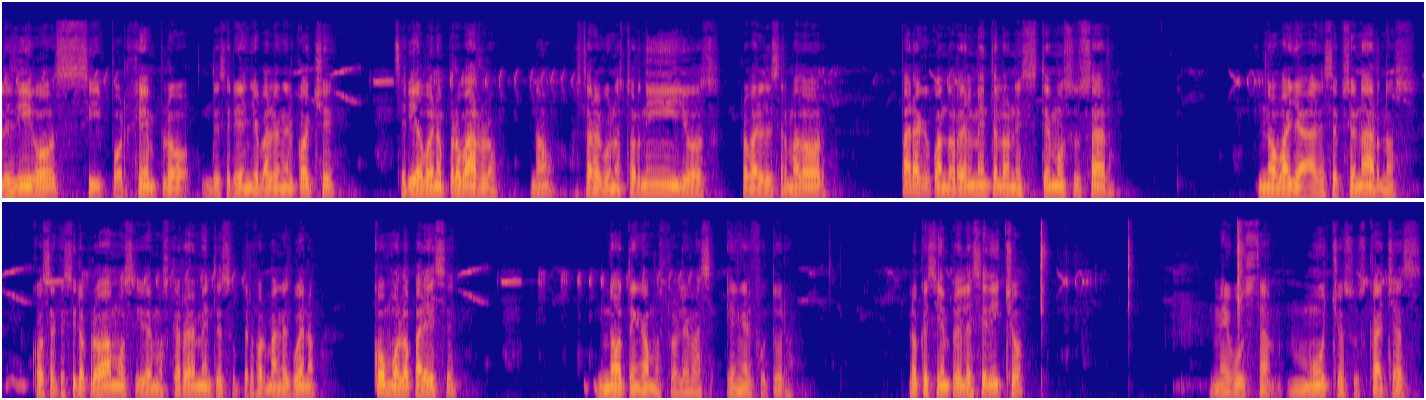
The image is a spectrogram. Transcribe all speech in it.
les digo, si por ejemplo desearían llevarlo en el coche, sería bueno probarlo, ¿no? Ajustar algunos tornillos, probar el desarmador, para que cuando realmente lo necesitemos usar no vaya a decepcionarnos. Cosa que si lo probamos y vemos que realmente su performance es bueno, como lo parece, no tengamos problemas en el futuro. Lo que siempre les he dicho, me gustan mucho sus cachas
